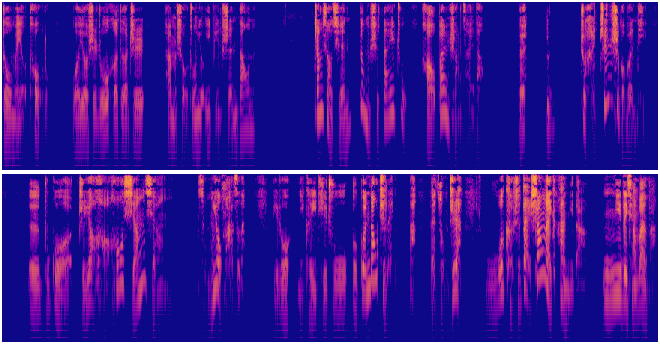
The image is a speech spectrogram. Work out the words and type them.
都没有透露，我又是如何得知他们手中有一柄神刀呢？张小泉顿时呆住，好半晌才道：“哎，这还真是个问题。呃，不过只要好好想想，总有法子的。比如你可以提出关刀之类啊。哎，总之啊，我可是带伤来看你的，你得想办法。”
